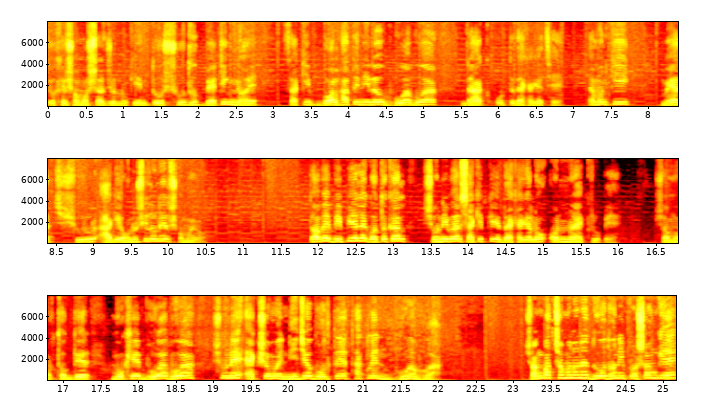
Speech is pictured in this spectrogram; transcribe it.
চোখের সমস্যার জন্য, কিন্তু শুধু ব্যাটিং নয়, সাকিব বল হাতে নিলেও ভুয়া ভুয়া ডাক উঠতে দেখা গেছে। এমনকি ম্যাচ শুরুর আগে অনুশীলনের সময়ও। তবে বিপিএলে গতকাল শনিবার সাকিবকে দেখা গেল অন্য এক রূপে। সমর্থকদের মুখে ভুয়া ভুয়া শুনে একসময় নিজেও বলতে থাকলেন ভুয়া ভুয়া। সংবাদ সম্মেলনে দুয়োধ্বনি প্রসঙ্গে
